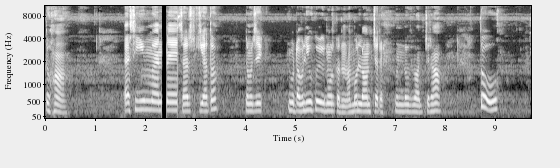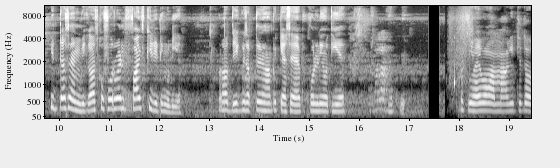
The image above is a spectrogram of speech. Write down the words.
तो हाँ ऐसे ही मैंने सर्च किया था तो मुझे वो डब्ल्यू को इग्नोर करना वो लॉन्चर है विंडोज़ लॉन्चर हाँ। तो ये दस एम बी का उसको फोर पॉइंट फाइव की रेटिंग मिली है। और आप देख भी सकते हैं यहाँ पे कैसे ऐप खोलनी होती है। कुछ नहीं भाई वो मामा आ गई थी तो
